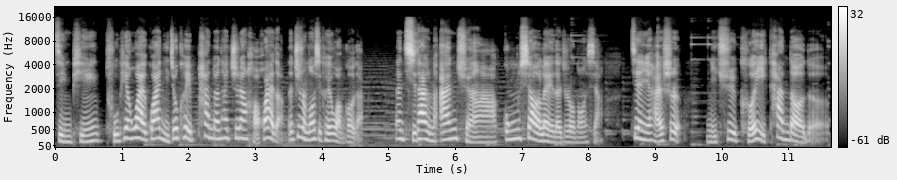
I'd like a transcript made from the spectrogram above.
仅凭图片外观，你就可以判断它质量好坏的，那这种东西可以网购的。但其他什么安全啊、功效类的这种东西啊，建议还是你去可以看到的，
